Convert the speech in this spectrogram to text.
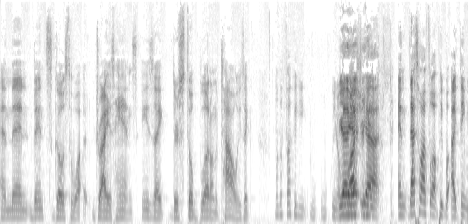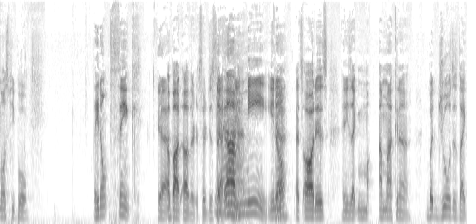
and then Vince goes to wa- dry his hands. He's like, "There's still blood on the towel." He's like, "Motherfucker, you, you know, yeah, yeah, wash your yeah, hands." And that's how I feel about people. I think most people, they don't think yeah. about others. They're just like, Yeah. "Ah, me," you know. Yeah. That's all it is. And he's like, "M- "I'm not gonna." But Jules is like,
